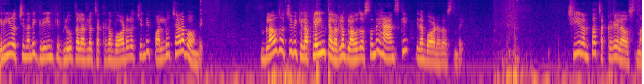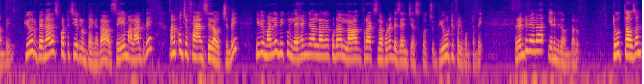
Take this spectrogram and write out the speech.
గ్రీన్ వచ్చిందండి. గ్రీన్కి బ్లూ కలర్లో చక్కగా బార్డర్ వచ్చింది. పళ్ళు చాలా బాగుంది. బ్లౌజ్ వచ్చి మీకు ఇలా ప్లెయిన్ కలర్లో బ్లౌజ్ వస్తుంది. హ్యాండ్స్కి ఇలా బార్డర్ వస్తుంది. చీర అంతా చక్కగా ఇలా వస్తుందండి. ప్యూర్ బెనారస్ పట్టు చీరలు ఉంటాయి కదా సేమ్ అలాంటిదే. మనకు కొంచెం ఫ్యాన్సీలా వచ్చింది. ఇవి మళ్ళీ మీకు లెహెంగా లాగా కూడా లాంగ్ ఫ్రాక్స్లా కూడా డిజైన్ చేసుకోవచ్చు. బ్యూటిఫుల్గా ఉంటుంది. రెండు వేల ఎనిమిది వందలు. టూ థౌజండ్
